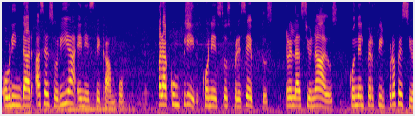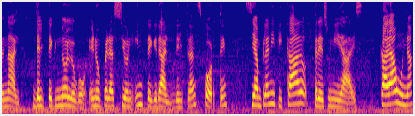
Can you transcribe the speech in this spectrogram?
o brindar asesoría en este campo. Para cumplir con estos preceptos relacionados con el perfil profesional del tecnólogo en operación integral del transporte, se han planificado tres unidades, cada una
